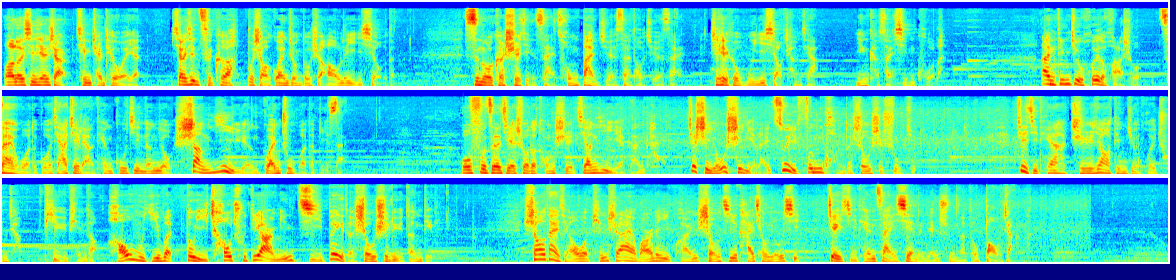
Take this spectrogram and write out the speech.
网络新鲜事儿，清晨听我言。相信此刻不少观众都是熬了一宿的。斯诺克世锦赛从半决赛到决赛，这个五一小长假，您可算辛苦了。按丁俊晖的话说，在我的国家这两天估计能有上亿人关注我的比赛。我负责解说的同事江毅也感慨，这是有史以来最疯狂的收视数据。这几天啊，只要丁俊晖出场，体育频道毫无疑问都以超出第二名几倍的收视率登顶。捎带脚，我平时爱玩的一款手机台球游戏，这几天在线的人数呢都暴涨了。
